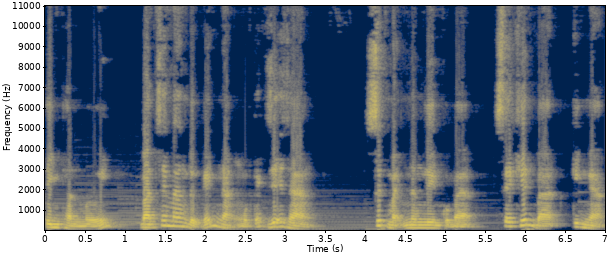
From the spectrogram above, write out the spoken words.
tinh thần mới. Bạn sẽ mang được gánh nặng một cách dễ dàng. Sức mạnh nâng lên của bạn sẽ khiến bạn kinh ngạc.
